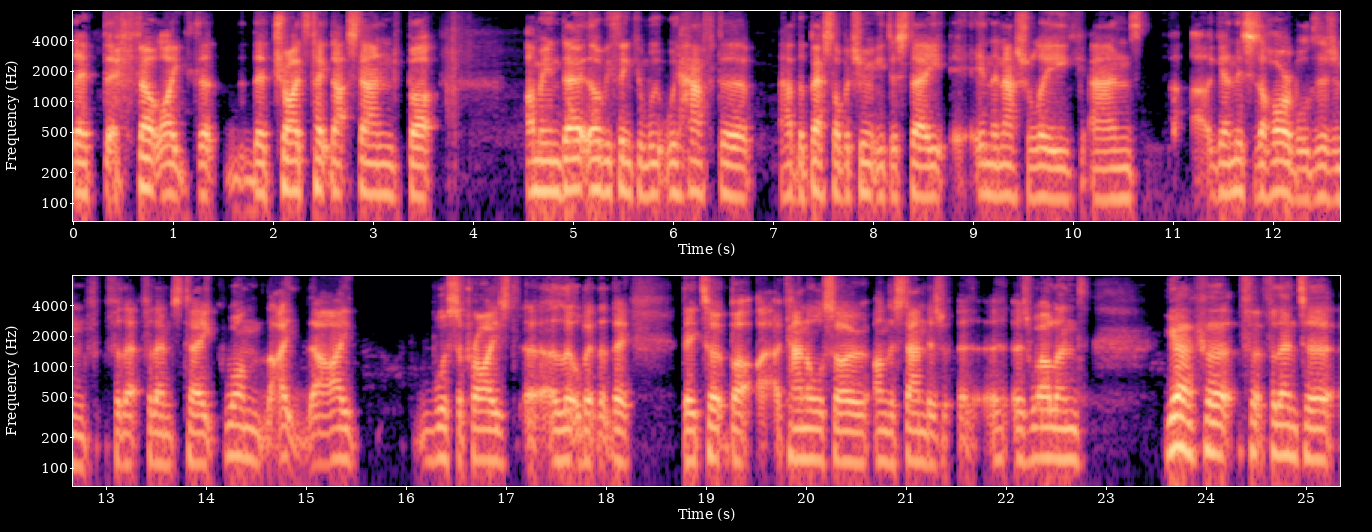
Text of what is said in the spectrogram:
they they felt like that they've tried to take that stand, but I mean, they'll be thinking we we have to have the best opportunity to stay in the National League, and uh, again, this is a horrible decision for that for them to take. One, I I was surprised a little bit that they they took, but I can also understand as uh, as well. And yeah, for for, for them to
